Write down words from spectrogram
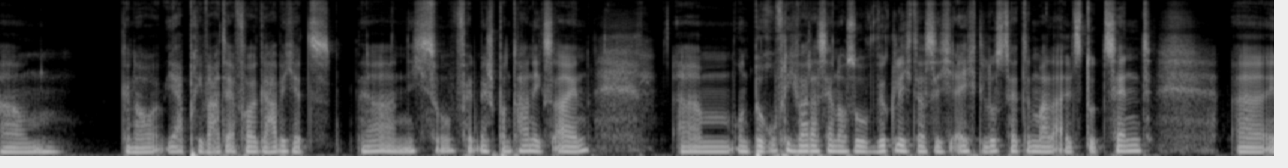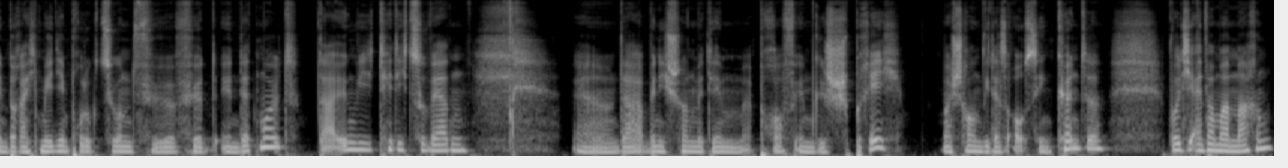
Ähm, genau, ja, private Erfolge habe ich jetzt ja nicht so, fällt mir spontan nichts ein. Ähm, und beruflich war das ja noch so wirklich, dass ich echt Lust hätte, mal als Dozent äh, im Bereich Medienproduktion für, für in Detmold da irgendwie tätig zu werden. Äh, da bin ich schon mit dem Prof im Gespräch. Mal schauen, wie das aussehen könnte. Wollte ich einfach mal machen.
